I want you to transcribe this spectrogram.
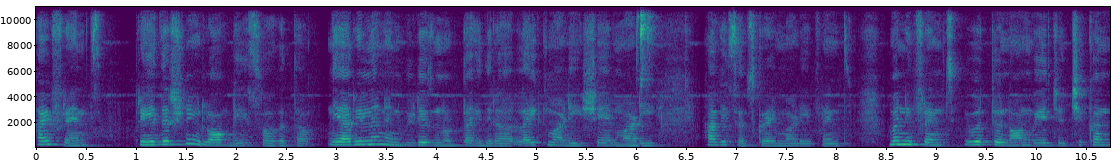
ಹಾಯ್ ಫ್ರೆಂಡ್ಸ್ ಪ್ರಿಯದರ್ಶಿನಿ ವ್ಲಾಗ್ಗೆ ಸ್ವಾಗತ. ಯಾರೆಲ್ಲ ನನ್ನ ವೀಡಿಯೋಸ್ ನೋಡ್ತಾ ಇದ್ದೀರಾ ಲೈಕ್ ಮಾಡಿ ಶೇರ್ ಮಾಡಿ, ಹಾಗೆ ಸಬ್ಸ್ಕ್ರೈಬ್ ಮಾಡಿ ಫ್ರೆಂಡ್ಸ್ ಬನ್ನಿ ಫ್ರೆಂಡ್ಸ್ ಇವತ್ತು ನಾನ್ ವೆಜ್ ಚಿಕನ್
